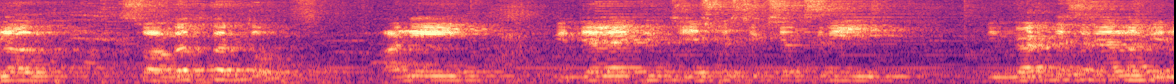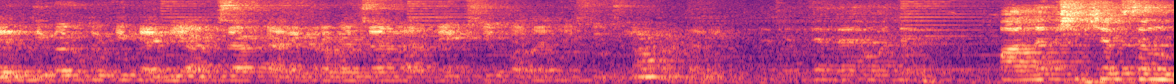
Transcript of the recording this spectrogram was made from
वतीनं स्वागत करतो आणि विद्यालयातील ज्येष्ठ शिक्षक श्री भिंगारके सर यांना विनंती करतो की त्यांनी आजच्या कार्यक्रमाच्या अध्यक्षीय पदाची सूचना मांडावी विद्यालयामध्ये पालक शिक्षक संघ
